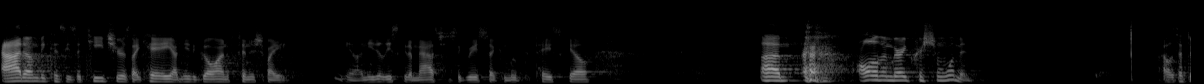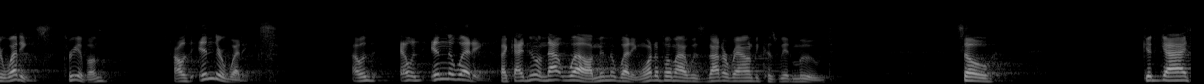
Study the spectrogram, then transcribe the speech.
Adam, because he's a teacher, is like, hey, I need to go on and finish my, you know, I need to at least get a master's degree so I can move the pay scale. Um, all of them married Christian women. I was at their weddings, three of them. I was in their weddings. I was, I was in the wedding. Like I knew them that well. I'm in the wedding. One of them I was not around because we had moved. So good guys,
